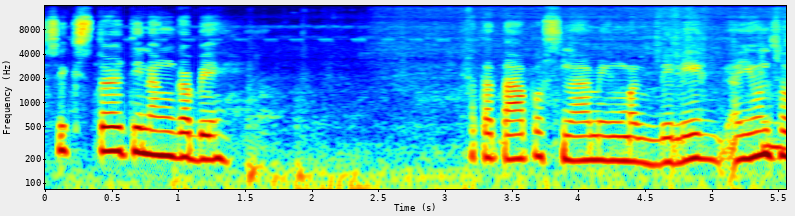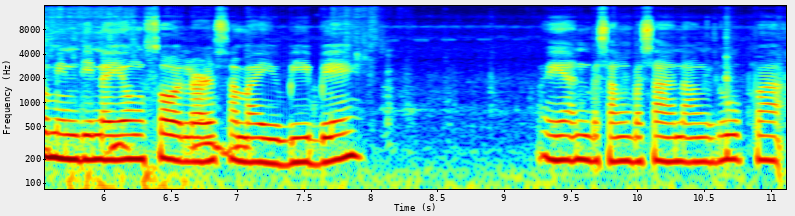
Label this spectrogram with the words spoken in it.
6.30 ng gabi. Katatapos naming magdilig. Ayun, sumindi na yung solar sa may bibe. Ayan, basang-basa na ang lupa.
